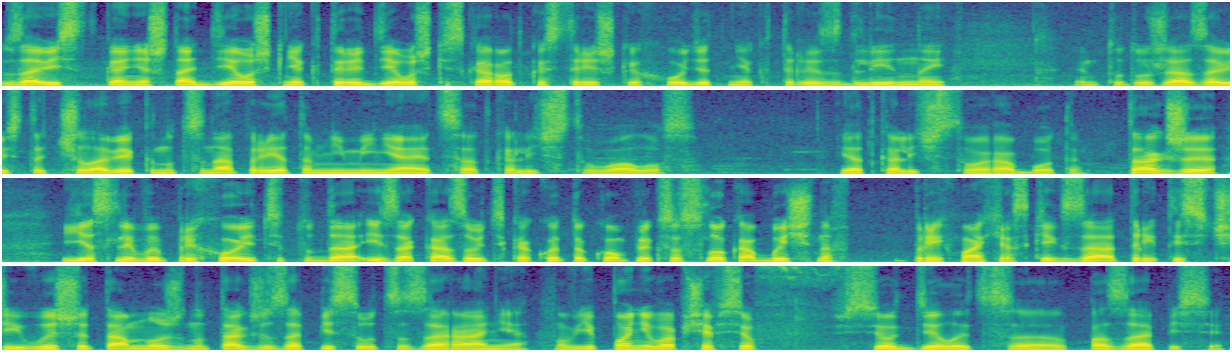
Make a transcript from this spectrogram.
зависит, конечно, от девушки. Некоторые девушки с короткой стрижкой ходят, некоторые с длинной. И тут уже зависит от человека, но цена при этом не меняется от количества волос и от количества работы. Также, если вы приходите туда и заказываете какой-то комплекс услуг, обычно парикмахерских за 3000 и выше, там нужно также записываться заранее. Но ну, в Японии вообще все, все делается по записи.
